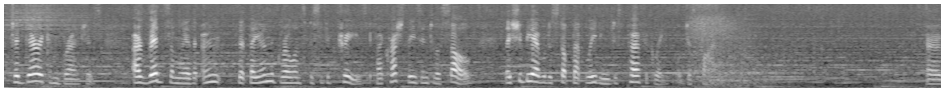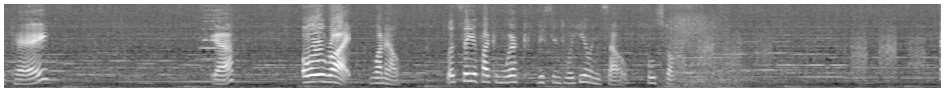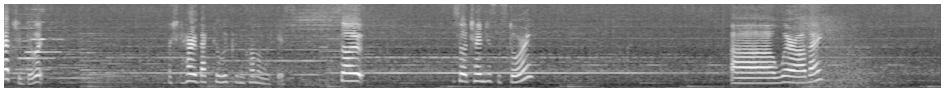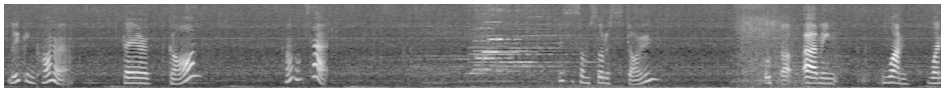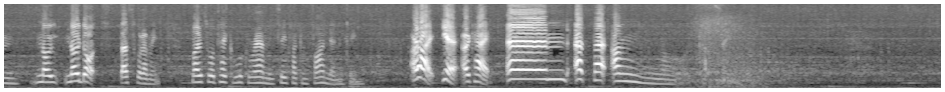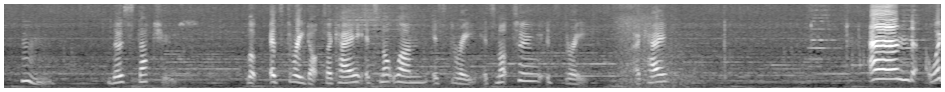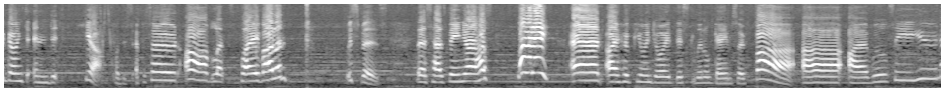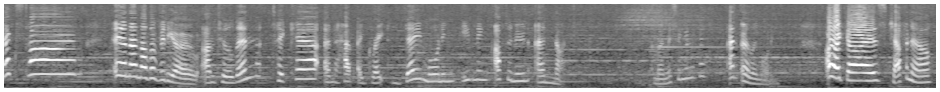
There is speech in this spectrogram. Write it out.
Federicum branches. I read somewhere that, on that they only grow on specific trees. If I crush these into a salve, they should be able to stop that bleeding just perfectly, or just fine. Okay. Yeah. Alright, 1L. Let's see if I can work this into a healing cell. Full stop. That should do it. I should hurry back to Luke and Connor with this. So, so it changes the story? Uh, where are they? Luke and Connor. They're gone? Oh, what's that? This is some sort of stone? Full stop. Uh, I mean, one. One. No, no dots. That's what I mean. Might as well take a look around and see if I can find anything. Alright, yeah, okay. And at that, um, oh, cutscene. Hmm. Those statues. Look, it's three dots, okay? It's not one, it's three. It's not two, it's three. Okay? And we're going to end it here for this episode of Let's Play Violent Whispers. This has been your host, Lemony! And I hope you enjoyed this little game so far. Uh, I will see you next time in another video. Until then, take care and have a great day, morning, evening, afternoon, and night. Am I missing anything? And early morning. Alright guys, ciao for now.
